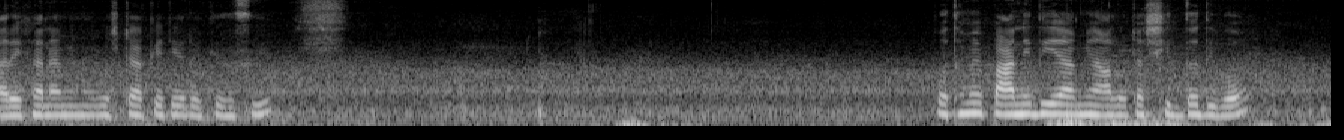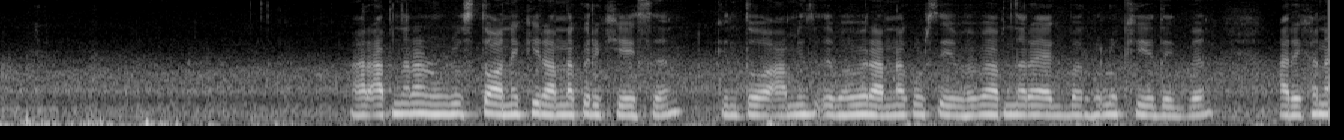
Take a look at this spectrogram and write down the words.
আর এখানে আমি নুডলসটা কেটে রেখেছি। প্রথমে পানি দিয়ে আমি আলুটা সিদ্ধ দিব। আর আপনারা নুডলস তো অনেকেই রান্না করে খেয়েছেন, কিন্তু আমি এভাবে রান্না করছি, এভাবে আপনারা একবার হলো খেয়ে দেখবেন। আর এখানে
